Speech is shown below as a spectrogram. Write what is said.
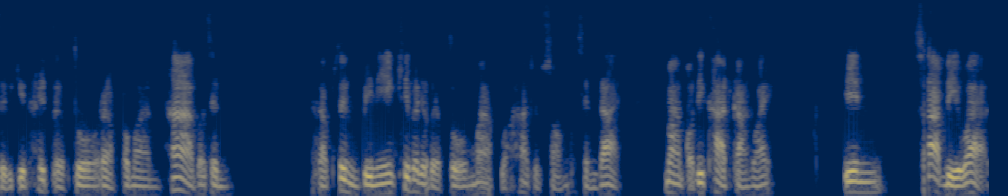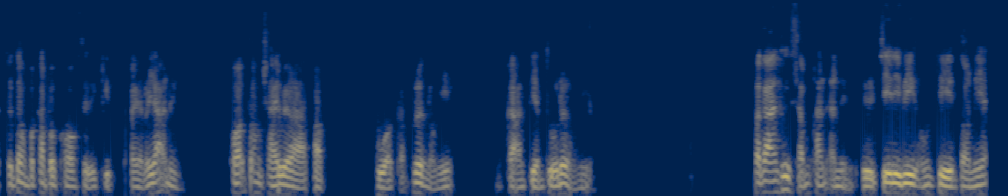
เศรษฐกิจให้เติบโตระดับประมาณ 5%นะครับซึ่งปีนี้คิดว่าจะเติบโตมากกว่า 5.2%ได้ มากกว่าที่คาดการไว้จีน ทราบดีว่าจะต้องประคับประคองเศรษฐกิจไประยะหนึ่ง เพราะต้องใช้เวลาปรับตัวกับเรื่องเหล่านี้ การเตรียมตัวเรื่องเหล่านี้ ประการที่สำคัญอันหนึ่งคือ GDP ของจีนตอนนี้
